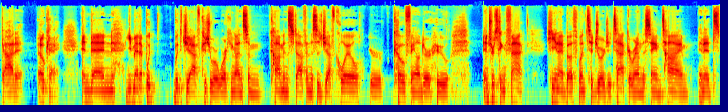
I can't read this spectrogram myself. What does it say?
Got it. Okay. And then you met up with with Jeff because you were working on some common stuff, and this is Jeff Coyle, your co-founder, who interesting fact he and I both went to Georgia Tech around the same time, and it's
